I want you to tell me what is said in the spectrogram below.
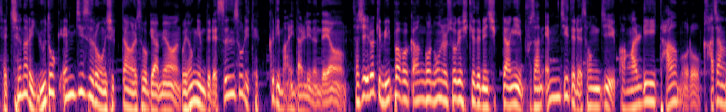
제 채널에 유독 MG스러운 식당을 소개하면 우리 형님들의 쓴소리 댓글이 많이 달리는데요. 사실 이렇게 밑밥을 깐 건 오늘 소개시켜드린 식당이 부산 MG들의 성지 광안리 다음으로 가장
